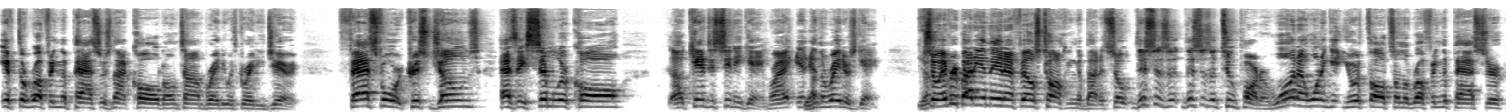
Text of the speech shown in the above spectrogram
if the roughing the passer is not called on Tom Brady with Grady Jarrett. Fast forward, Chris Jones has a similar call, uh, Kansas City game, right, in, yep. in the Raiders game. Yep. So everybody in the NFL is talking about it. So this is a, this is a two parter. One, I want to get your thoughts on the roughing the passer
